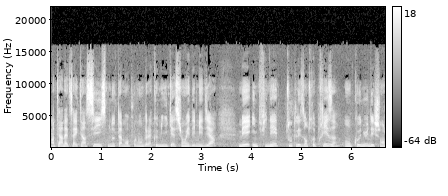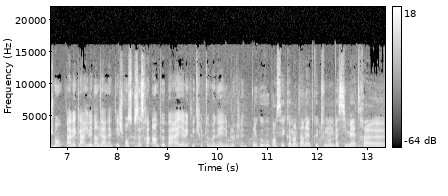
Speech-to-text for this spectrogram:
Internet, ça a été un séisme, notamment pour le monde de la communication et des médias. Mais in fine, toutes les entreprises ont connu des changements avec l'arrivée d'Internet. Mm. Et je pense que ça sera un peu pareil avec les crypto-monnaies et les blockchains. Du coup, vous pensez comme Internet que tout le monde va s'y mettre euh,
